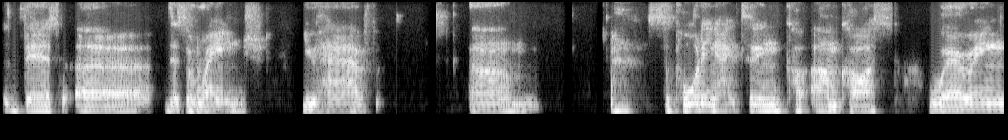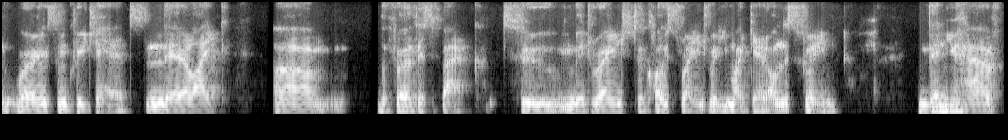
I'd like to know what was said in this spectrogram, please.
there's uh, there's a range. You have um, supporting acting um, cast wearing wearing some creature heads, and they're like um, the furthest back to mid range to close range, what you might get on the screen. Then you have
